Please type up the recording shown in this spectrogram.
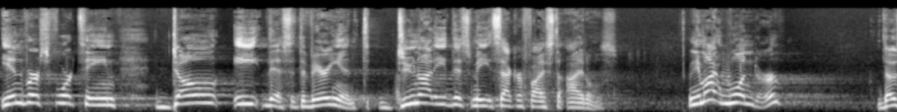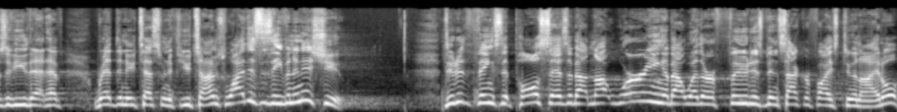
in verse 14. Don't eat this at the very end. Do not eat this meat sacrificed to idols. And you might wonder, those of you that have read the New Testament a few times, why this is even an issue. Due to the things that Paul says about not worrying about whether a food has been sacrificed to an idol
